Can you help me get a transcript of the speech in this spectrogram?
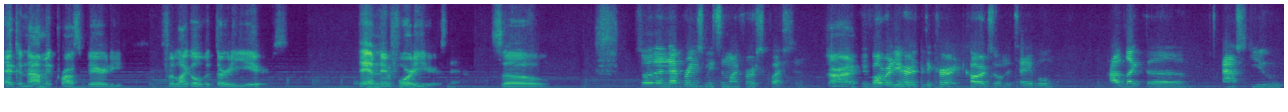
economic prosperity for like over 30 years damn near 40 years now so So then that brings me to my first question. all right We've already heard the current cards on the table. I'd like to ask you,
